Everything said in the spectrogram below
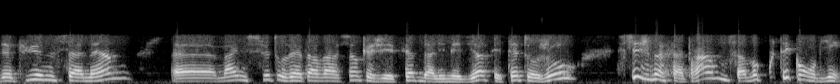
depuis une semaine, même suite aux interventions que j'ai faites dans les médias, c'était toujours si je me fais prendre, ça va coûter combien?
